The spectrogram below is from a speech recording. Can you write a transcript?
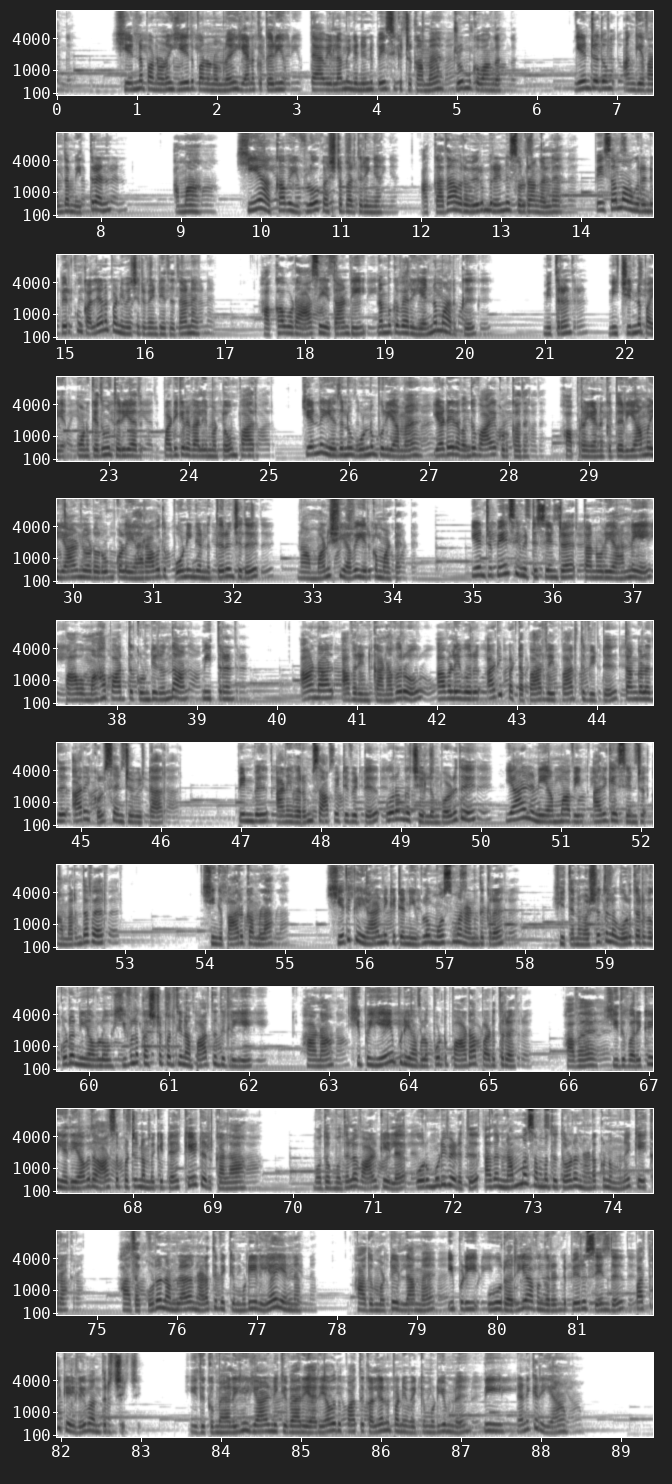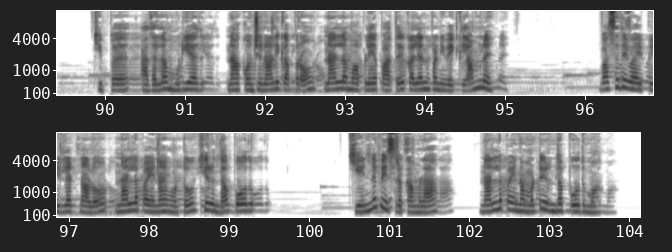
என்ன பண்ணணும் ஏது பண்ணணும்னு எனக்கு தெரியும். தேவையில்லாம இங்க நின்னு பேசிக்கிட்டு இருக்காம ரூமுக்கு வாங்க. என்றதும் அங்கே வந்த மித்ரன் அம்மா ஏன் அக்காவை இவ்வளோ கஷ்டப்படுத்துறீங்க? அக்கா தான் அவரை விரும்புறேன்னு சொல்றாங்கல்ல. பேசாம அவங்க ரெண்டு பேருக்கும் கல்யாணம் பண்ணி வச்சிட வேண்டியது தானே? அக்காவோட ஆசையை தாண்டி நமக்கு வேற என்னமா இருக்கு? மித்ரன் நீ சின்ன பையன். உனக்கு எதுவும் தெரியாது. படிக்கிற வேலையை மட்டும் பார். என்ன ஏதுன்னு ஒண்ணும் புரியாம இடையில வந்து வாயை கொடுக்காத. அப்புறம் எனக்கு தெரியாம யாழினியோட ரூம்குள்ள யாராவது போனீங்கன்னு தெரிஞ்சது நான் மனுஷியாவே இருக்க மாட்டேன். என்று பேசிவிட்டு சென்ற தன்னுடைய அன்னையை பாவமாக பார்த்து கொண்டிருந்தான் மித்ரன். ஆனால் அவரின் கணவரோ அவளை ஒரு அடிப்பட்ட பார்வை பார்த்துவிட்டு தங்களது அறைக்குள் சென்று விட்டார். பின்பு அனைவரும் சாப்பிட்டுவிட்டு உறங்கச் செல்லும் பொழுது யாழினி அம்மாவின் அருகே சென்று அமர்ந்தவர் இங்க பாரு கமலா எதுக்கு யாழினி கிட்ட நீ இவ்வளோ மோசமா நடந்துக்கிற? இத்தனை வருஷத்துல ஒரு தடவை கூட நீ அவ்வளோ இவ்வளவு கஷ்டப்படுத்தி நான் பார்த்தது இல்லையே ஆனா இப்ப ஏன் இப்படி அவளை போட்டு பாடா படுத்துற? அவ இது வரைக்கும் எதையாவது ஆசைப்பட்டு நம்ம கிட்ட கேட்டு இருக்காளா முத முதல்ல வாழ்க்கையில ஒரு முடிவெடுத்து அதை நம்ம சம்மதத்தோட நடக்கணும்னு கேக்குறா. அத கூட நம்மளால நடத்தி வைக்க முடியலையா என்ன? அது மட்டும் இல்லாம இப்படி ஊரறிய அவங்க ரெண்டு பேரும் சேர்ந்து பத்திரிகையிலேயே வந்துருச்சு. இதுக்கு மேலயும் யாழினிக்கு வேற யாரையாவது பார்த்து கல்யாணம் பண்ணி வைக்க முடியும்னு நீ நினைக்கிறியா? இப்ப அதெல்லாம் முடியாது. நான் கொஞ்ச நாளைக்கு அப்புறம் நல்ல மாப்பிள்ளைய பார்த்து கல்யாணம் பண்ணி வைக்கலாம்னு. வசதி வாய்ப்பு இல்லட்டினாலும் நல்ல பையனா மட்டும் இருந்தா போதும். என்ன பேசுற கமலா? நல்ல பையனா மட்டும் இருந்தா போதுமா?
